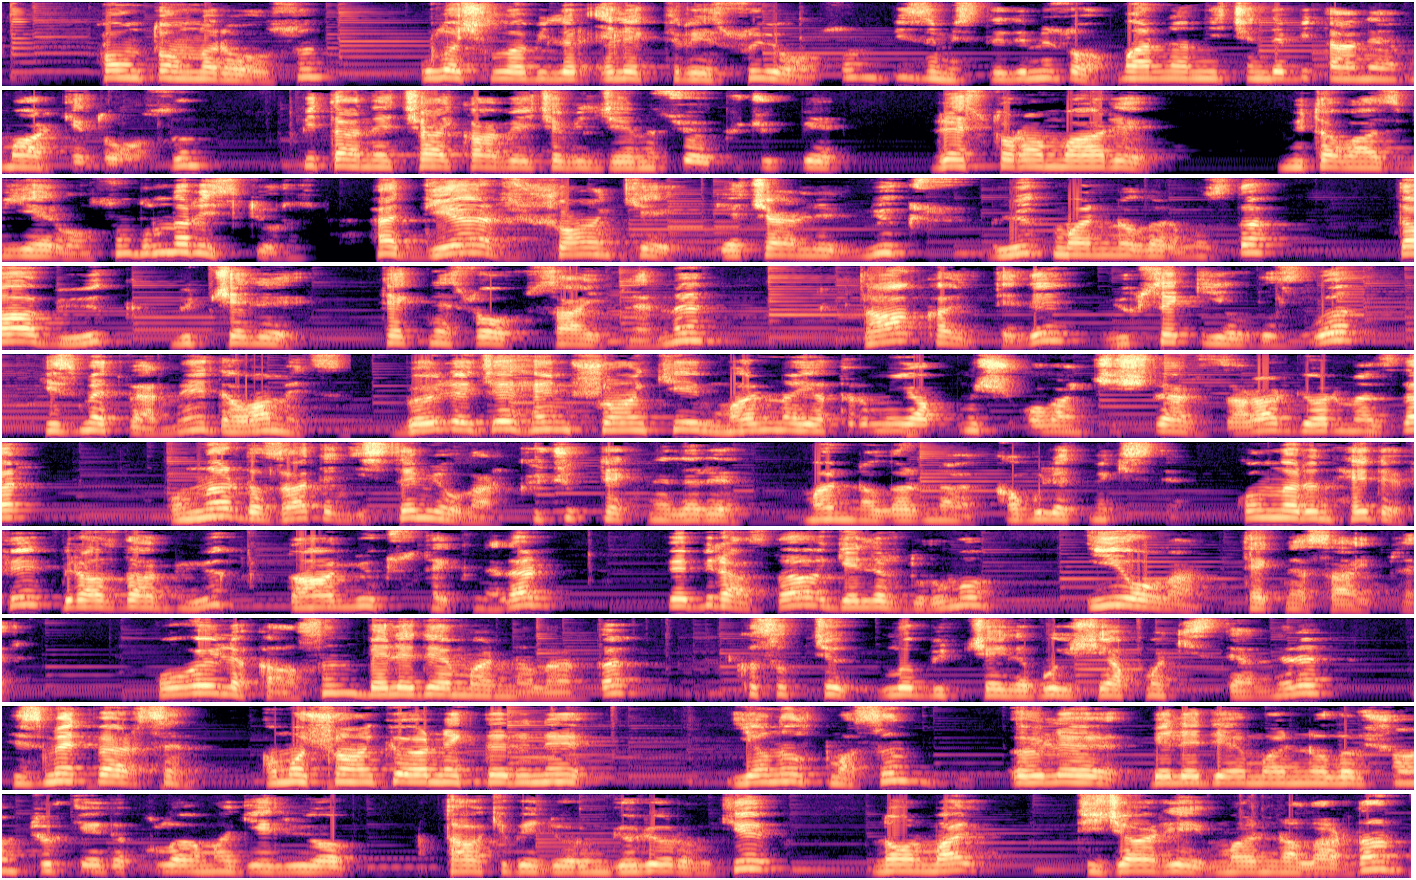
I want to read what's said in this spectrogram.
Pontonları olsun. Ulaşılabilir elektriği suyu olsun. Bizim istediğimiz o. Marinanın içinde bir tane market olsun. Bir tane çay kahve içebileceğimiz şöyle küçük bir restoran vari mütevazi bir yer olsun. Bunları istiyoruz. Ha diğer şu anki geçerli lüks büyük marinalarımızda daha büyük bütçeli tekne sahiplerine daha kaliteli, yüksek yıldızlı hizmet vermeye devam etsin. Böylece hem şu anki marina yatırımı yapmış olan kişiler zarar görmezler. Onlar da zaten istemiyorlar küçük tekneleri marinalarına kabul etmek istemiyor. Onların hedefi biraz daha büyük, daha lüks tekneler ve biraz daha gelir durumu iyi olan tekne sahipleri. O öyle kalsın. Belediye marinalarda kısıtçılı bütçeyle bu işi yapmak isteyenlere hizmet versin. Ama şu anki örneklerini yanıltmasın. Öyle belediye marinaları şu an Türkiye'de kulağıma geliyor. Takip ediyorum, görüyorum ki normal ticari marinalardan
